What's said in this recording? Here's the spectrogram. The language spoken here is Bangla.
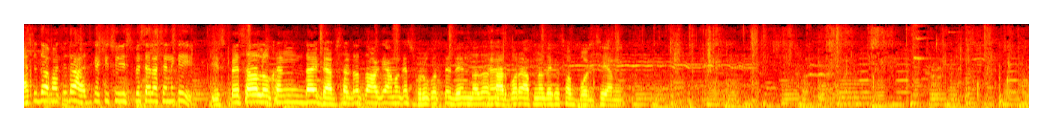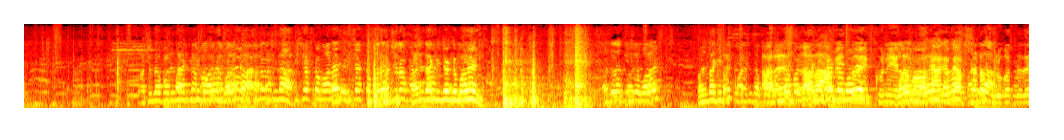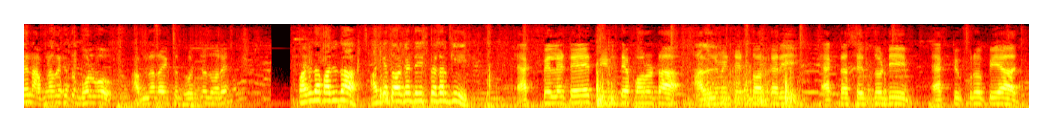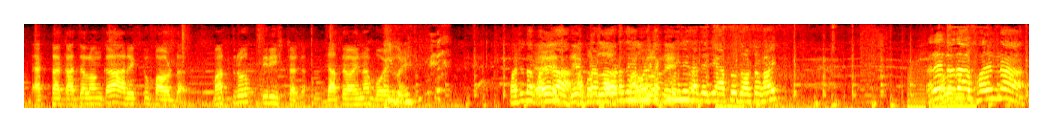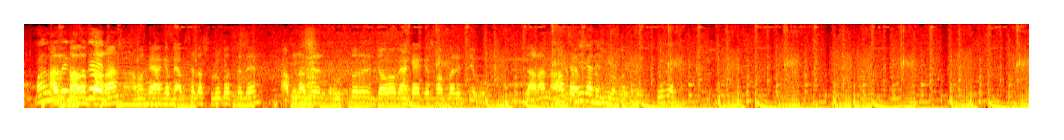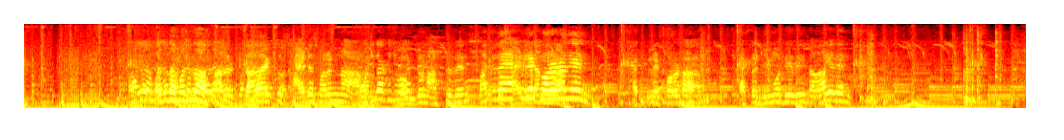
পাচুদা পাচুদা আজকে কিছু স্পেশাল আছে নাকি? স্পেশাল ওখানটায় ব্যবসাটা তো আগে আমাকে শুরু করতে দেন দাদা হ্যাঁ। তারপরে আপনাদেরকে সব বলছি আমি। পাঁচুদা কিছু বলেন বলেন। কিছু একটা বলেন কিছু একটা বলেন। কিছু একটা বলেন। কিছু বলেন। পাঁচুদা কিছু আরে পাঁচুদা, দাদা কিছু আমি একটা তো বলেন। এক্ষুনি বলেন, এলাম আমাকে বলেন, আগে দাদা, ব্যবসাটা শুরু করতে দেন আপনাদেরকে তো বলব। আপনারা একটু ধৈর্য ধরেন। পাঁচুদা পাঁচুদা আজকে তরকারিতে স্পেশাল কি? এক প্লেটে তিনটে পরোটা আনলিমিটেড তরকারি একটা সেদ্ধ ডিম এক টুকরো পেঁয়াজ একটা কাঁচা লঙ্কা আর একটু পাউডার মাত্র তিরিশ টাকা। যাতে হয় না বই নাই। পাঁচুদা পাঁচুদা আপনার পরোটাতে এমন একটা জিনিস আছে যে এত দর্শক হয়? আরে দাদা সরেন না। আর দাদা দাঁড়ান আমাকে আগে ব্যবসাটা শুরু করতে দেন। আপনাদের উত্তরের জবাব একে একে সববারই দেবো। দাঁড়ান আচ্ছা ঠিক আছে ঠিক আছে ঠিক আছে। পাঁচুদা পাঁচুদা আরে দাদা একটু সাইডে সরেন না? লোকজন আসতে দেন। এক প্লেট পরোটা দেন। এক প্লেট পরোটা। একটা ডিমও দিয়ে দিই দাদা। দিয়ে দেন।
